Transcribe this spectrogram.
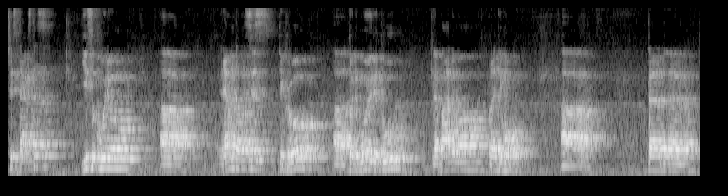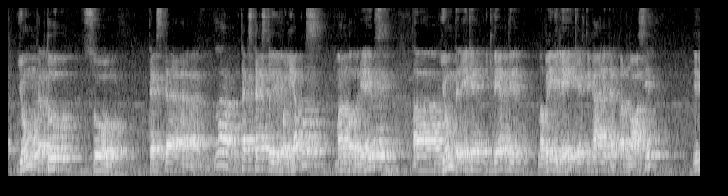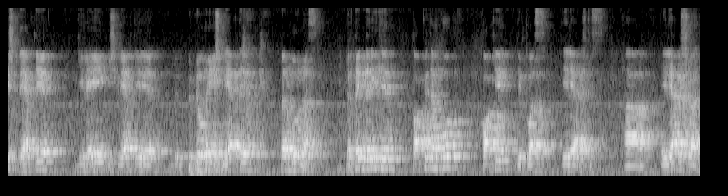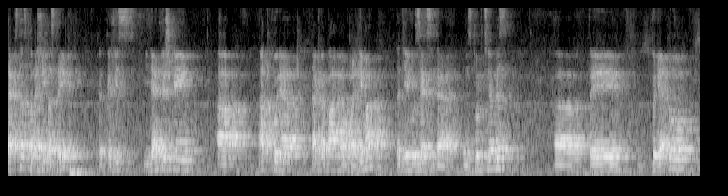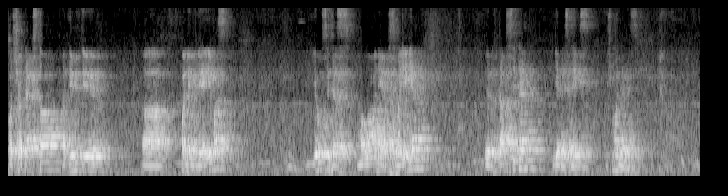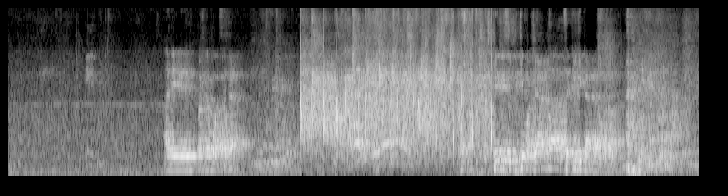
Šis tekstas jį sukūriau a, remdamasis tikrų a, tolimųjų rytų kvepavimo pratimų. A, tad jum kartu su tekste, na, tekst, tekstui paliepus, man panorėjus, a, jum tai reikia įkvėpti labai giliai, kiek tai galite per nosį ir iškvėpti giliai, iškvėpti, pilnai iškvėpti per burnas. Ir taip daryti tokiu tempu, kokį diktuos eilėraštis. Eilėraščio tekstas parašytas taip, kad, kad jis identiškai a, atkuria tą kvepavimo pratimą, tad jeigu seksite instrukcijomis, a, tai turėtų po šio teksto apimti a, palengvėjimas, jausitės maloniai apsvaigę ir tapsite geresniais žmonėmis. Ar pakvepuosite? Kaip į sutikimo ženklą atsakykite.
